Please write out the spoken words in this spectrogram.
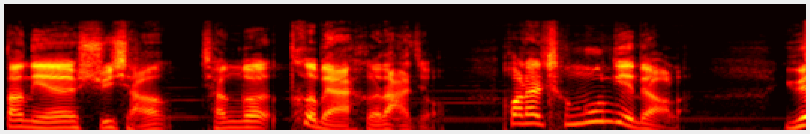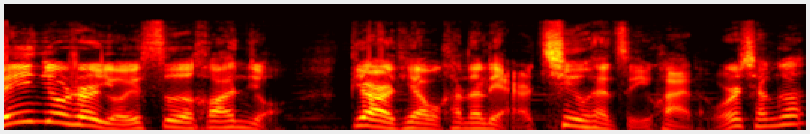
当年徐强强哥特别爱喝大酒，后来成功戒掉了。原因就是有一次喝完酒，第二天我看他脸上青一块紫一块的。我说强哥，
